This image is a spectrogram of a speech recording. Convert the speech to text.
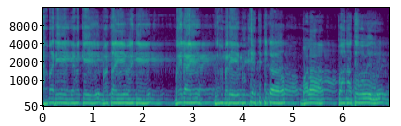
हमारे यहाँ के माताएँ बहनें महिलाएँ जो हमारे मुख्य अतिथि का माला पहनाते हुए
